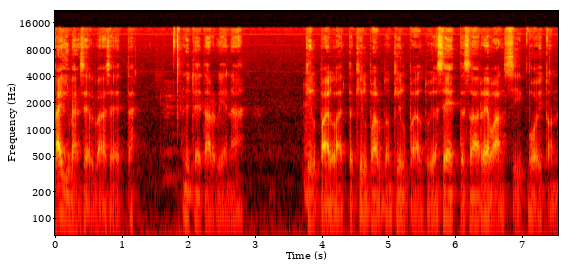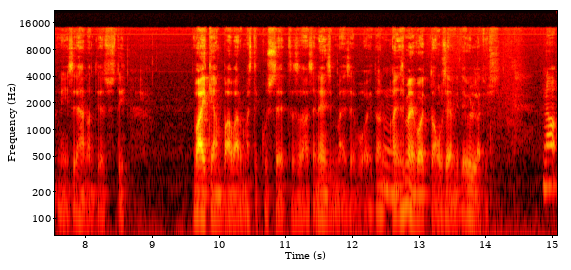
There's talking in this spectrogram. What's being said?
päivän selvää se, että nyt ei tarvi enää kilpailla, että kilpailut on kilpailtu. Ja se, että saa revanssivoiton, niin sehän on tietysti vaikeampaa varmasti kuin se, että saa sen ensimmäisen voiton. Mm. Ensimmäinen voitto on useimmiten yllätys. No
